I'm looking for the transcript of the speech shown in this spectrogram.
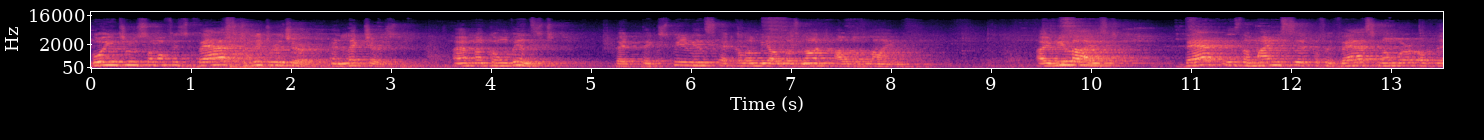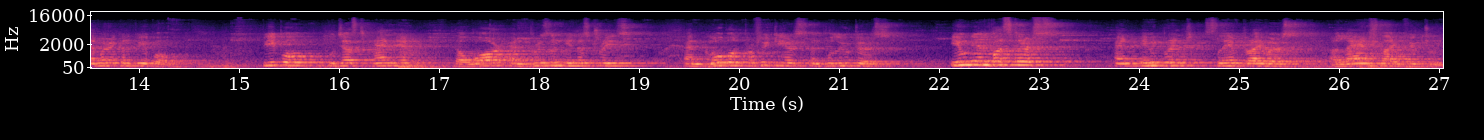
going through some of his vast literature and lectures, I am not convinced that the experience at Columbia was not out of line. I realized that is the mindset of a vast number of the American people. People who just handed the war and prison industries and global profiteers and polluters, union busters and immigrant slave drivers a landslide victory.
